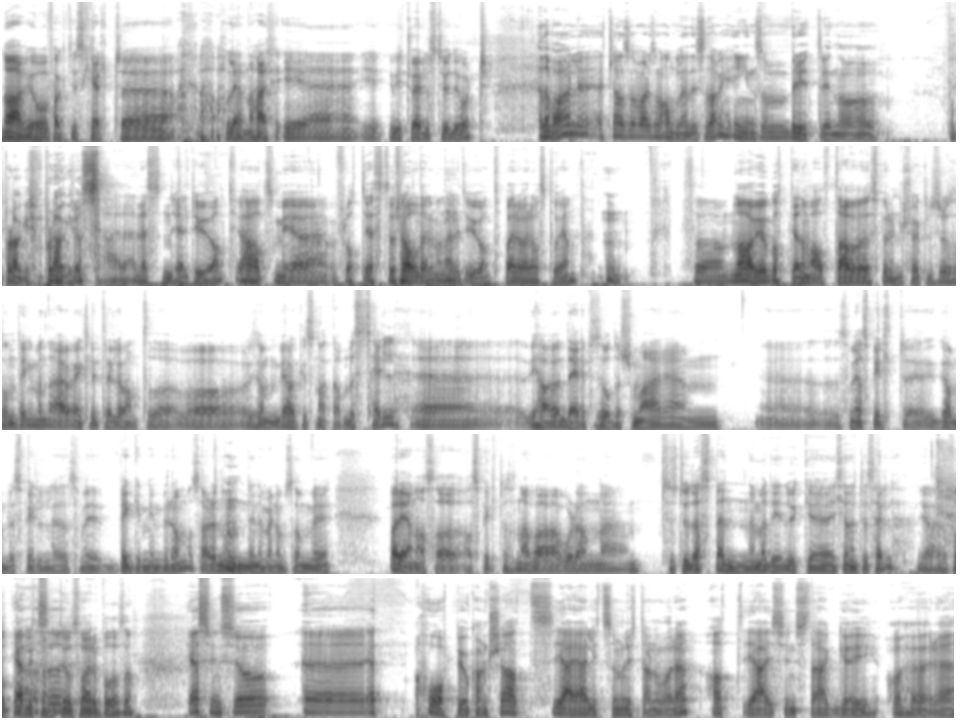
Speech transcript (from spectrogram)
Nå er vi jo faktisk helt uh, alene her i, eh, i virtuelle studioet vårt. Ja, det var et eller annet som var litt sånn annerledes i dag. Ingen som bryter inn og, og plager, plager oss. Nei, det er nesten helt uvant. Vi har hatt så mye flotte gjester for all del, men det er litt uvant bare å være oss to igjen. Mm. Så nå har vi jo gått gjennom alt av spørreundersøkelser og sånne ting, men det er jo egentlig litt relevant. Og, og liksom, vi har jo ikke snakka om det selv. Eh, vi har jo en del episoder som er eh, Som vi har spilt eh, gamle spill eh, som vi begge mimrer om, og så er det noen Mm. innimellom som vi bare en av oss har, har spilt. og sånn. Hvordan uh, Syns du det er spennende med de du ikke kjenner til selv? Vi har jo fått Ja, lytterne altså- til å svare på det, så. Jeg syns jo uh, Jeg håper jo kanskje at jeg er litt som lytterne våre. At jeg syns det er gøy å høre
